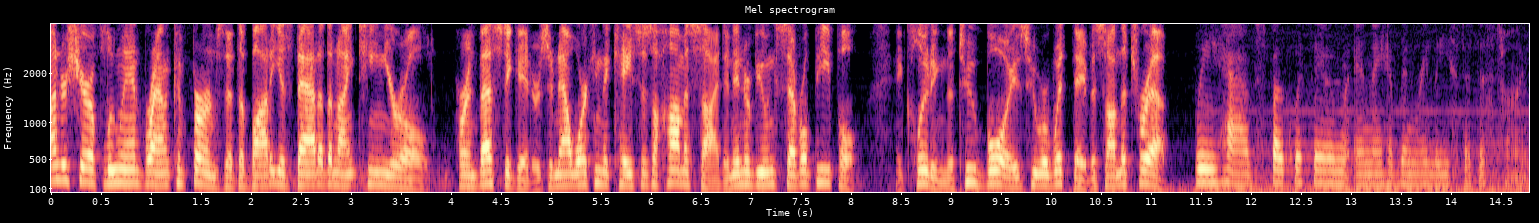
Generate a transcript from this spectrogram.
Under Sheriff Luann Brown confirms that the body is that of the 19 year old. Her investigators are now working the case as a homicide and interviewing several people, including the two boys who were with Davis on the trip. We have spoke with them and they have been released at this time.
